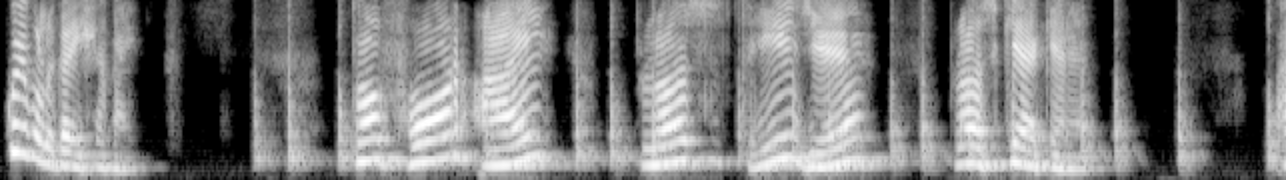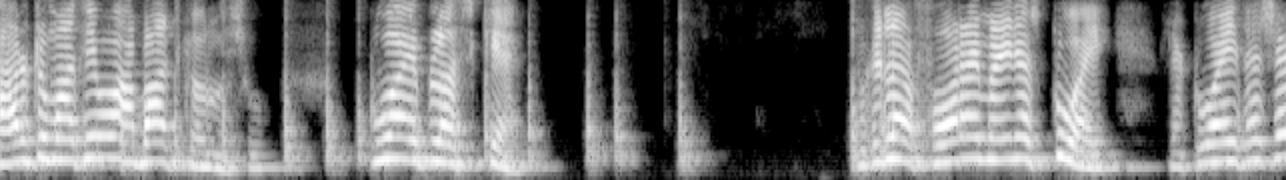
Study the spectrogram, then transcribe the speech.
કોઈ પણ કહી શકાય. તો four I plus three J plus K caret. R ટુમાંથી હું આ બાદ કરું છું. ટુ આઈ પ્લસ કે. તો કેટલા? Four I minus two I એટલે ટુ આઈ થશે.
